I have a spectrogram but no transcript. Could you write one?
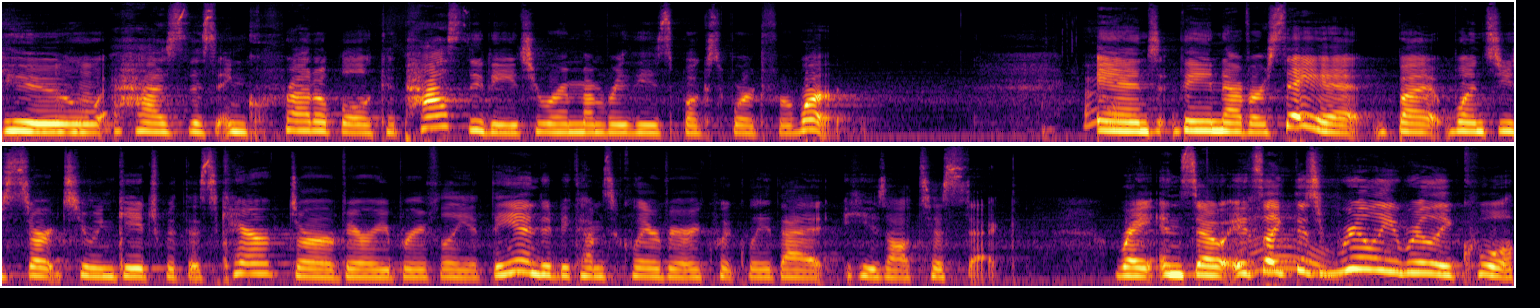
who Mm-hmm. has this incredible capacity to remember these books word for word. Oh. And they never say it, but once you start to engage with this character very briefly at the end, it becomes clear very quickly that he's autistic. Right. And so it's like this Oh. really, really cool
